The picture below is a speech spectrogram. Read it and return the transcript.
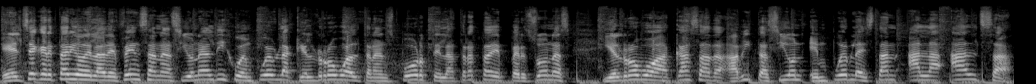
el secretario de la Defensa Nacional dijo en Puebla que el robo al transporte, la trata de personas y el robo a casa de habitación en Puebla están a la alza.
